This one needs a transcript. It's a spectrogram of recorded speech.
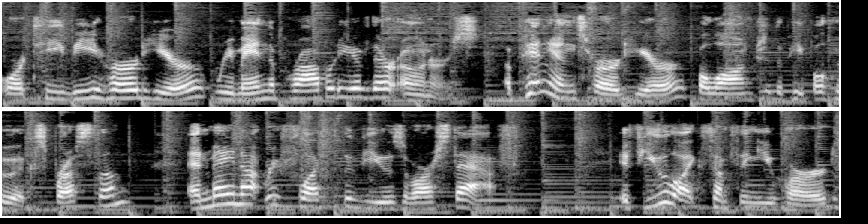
or TV heard here remain the property of their owners. Opinions heard here belong to the people who express them and may not reflect the views of our staff. If you like something you heard,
